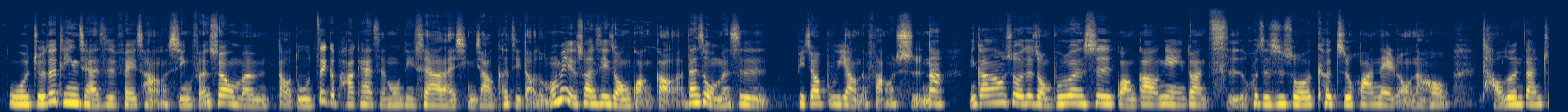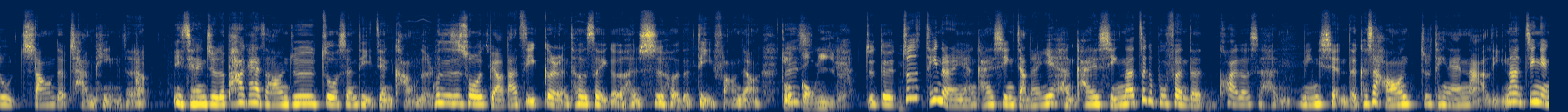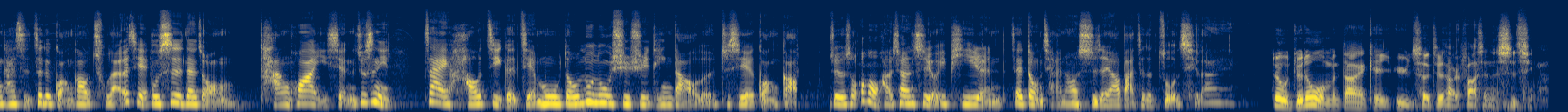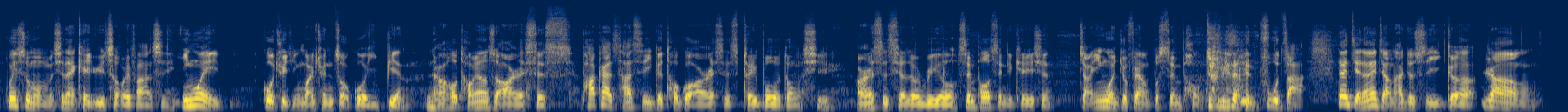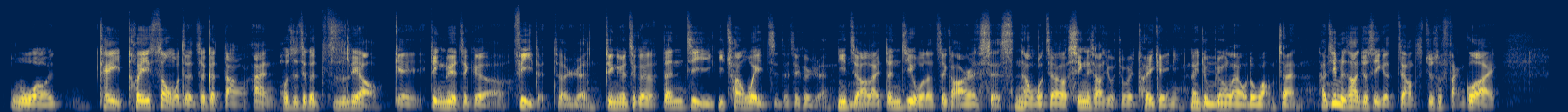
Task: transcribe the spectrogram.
我觉得听起来是非常兴奋。虽然我们导读这个 podcast 的目的是要来行销科技导读，我们也算是一种广告了，但是我们是比较不一样的方式。那你刚刚说的这种，不论是广告念一段词，或者是说客制化内容，然后讨论赞助商的产品这样。以前觉得 Podcast 好像就是做身体健康的，或者是说表达自己个人特色一个很适合的地方，这样做公益的，对对，就是听的人也很开心，讲的人也很开心。那这个部分的快乐是很明显的，可是好像就停在那里。那今年开始这个广告出来，而且不是那种昙花一现的，就是你在好几个节目都陆陆续续听到了这些广告，觉得说哦，好像是有一批人在动起来，然后试着要把这个做起来。所以，我觉得我们大概可以预测接下来会发生的事情。为什么我们现在可以预测会发生的事情？因为过去已经完全走过一遍了。然后同样是 RSS，Podcast 它是一个透过 RSS 推播的东西。RSS 叫做 Real Simple Syndication，讲英文就非常不 simple，就变得很复杂。但简单来讲，它就是一个让我。可以推送我的这个档案或者这个资料给订阅这个 feed 的人，订阅这个登记一串位置的这个人。你只要来登记我的这个 RSS，那我只要有新的消息，我就会推给你，那你就不用来我的网站。它基本上就是一个这样子，就是反过来。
